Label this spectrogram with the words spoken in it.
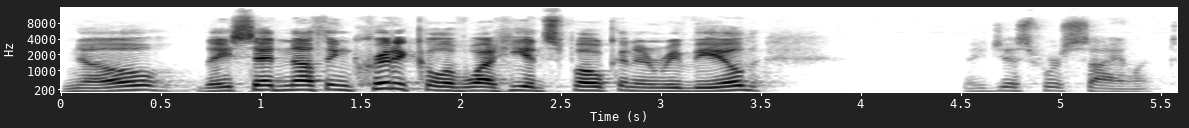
No, they said nothing critical of what he had spoken and revealed. They just were silent.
